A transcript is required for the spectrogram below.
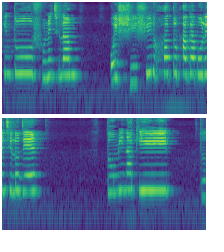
কিন্তু শুনেছিলাম, ওই শিশির হতভাগা বলেছিল যে, তুমি নাকি তো-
